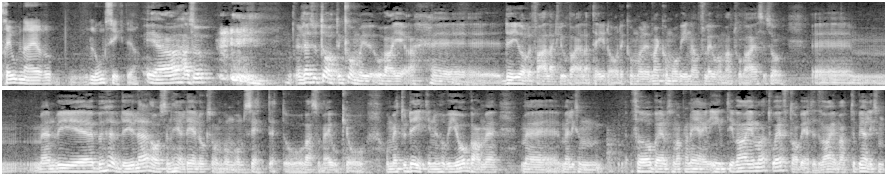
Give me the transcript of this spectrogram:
trogna er långsiktiga. Ja, alltså resultaten kommer ju att variera. Eh, det gör det för alla klubbar i alla tider. Det kommer, man kommer att vinna och förlora matcher varje säsong. Men vi eh, behövde ju lära oss en hel del också om, om, om sättet och vad som är OK. Och metodiken och hur vi jobbar med, med, med liksom förberedelserna och planeringen in till varje match och efterarbetet till varje match. Det blir, liksom,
